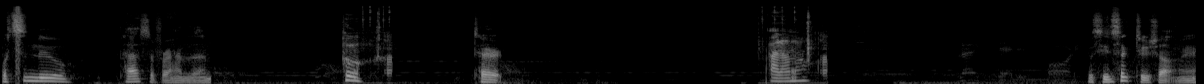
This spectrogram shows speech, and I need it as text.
What's the new passive for him then? Who? Taric. I don't know. Was he just like two shot me?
